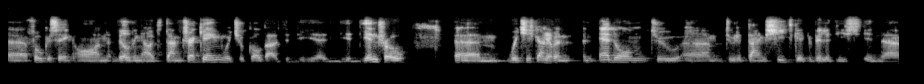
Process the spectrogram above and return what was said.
uh, focusing on building out time tracking, which you called out in the, uh, the, the, intro, um, which is kind yep. of an, an add-on to um, to the timesheet capabilities in, uh,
